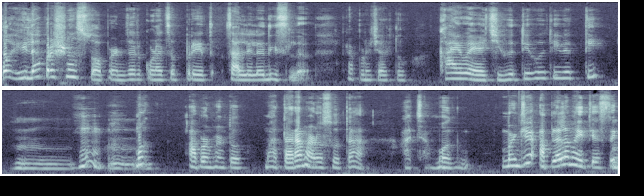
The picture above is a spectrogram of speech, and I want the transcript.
पहिला प्रश्न असतो आपण जर कोणाचं प्रेत चाललेलं दिसलं तर आपण विचारतो काय वयाची होती हो ती व्यक्ती. मग आपण म्हणतो म्हातारा माणूस होता. अच्छा मग म्हणजे आपल्याला माहिती असते की.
